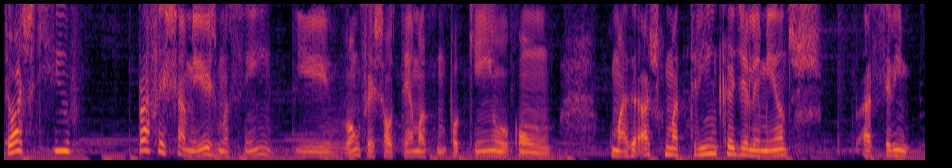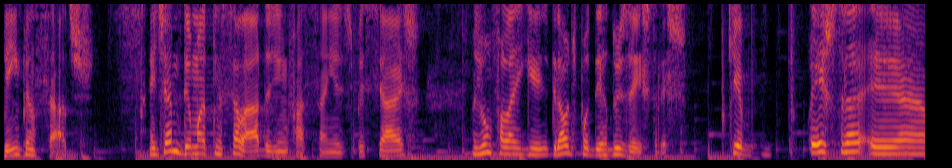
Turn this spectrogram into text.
Eu acho que para fechar mesmo, assim, e vamos fechar o tema com um pouquinho com uma, acho que uma trinca de elementos a serem bem pensados. A gente já deu uma pincelada de façanhas especiais, mas vamos falar de grau de poder dos extras. Porque extra é.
